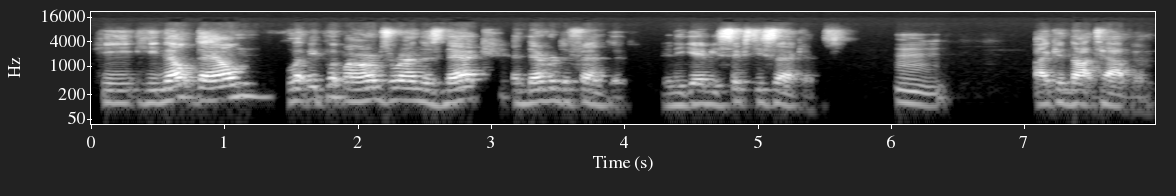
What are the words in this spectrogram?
He, he knelt down, let me put my arms around his neck, and never defended. And he gave me 60 seconds. Mm. I could not tap him.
